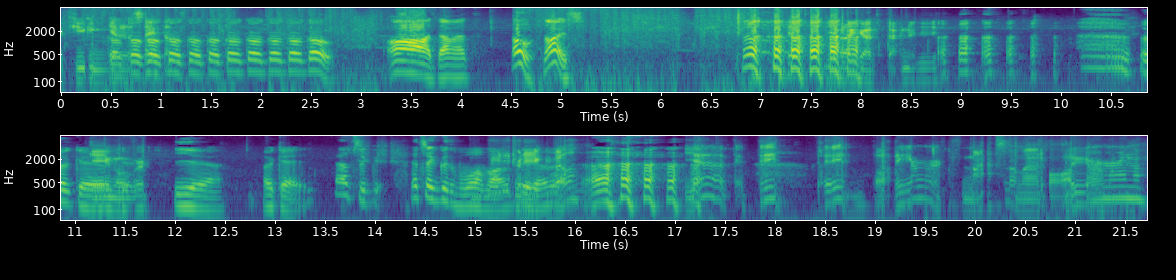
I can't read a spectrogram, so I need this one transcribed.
if you can Go, go, go, go, that's- go, go, go, go, go, go, go. Ah, damn it. Oh, nice. yeah, I got okay. Game okay. over. Yeah. Okay. That's a good, that's a good warm up. Pretty you know? well. Yeah, they, they, they body armor, massive amount of body armor on them.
